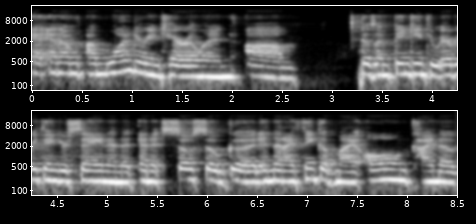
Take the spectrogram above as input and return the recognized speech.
And, and I'm, I'm wondering, Carolyn, um, because I'm thinking through everything you're saying, and it, and it's so so good. And then I think of my own kind of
